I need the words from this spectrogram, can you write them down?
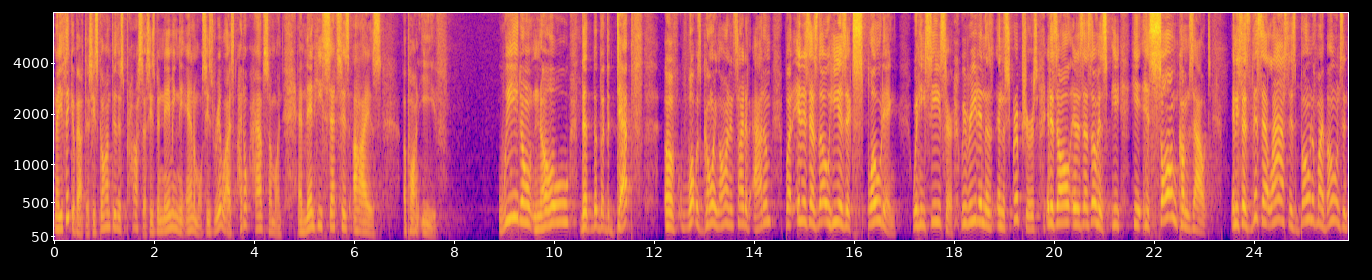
Now, you think about this. He's gone through this process. He's been naming the animals. He's realized, I don't have someone. And then he sets his eyes upon Eve. We don't know the, the, the depth of what was going on inside of Adam, but it is as though he is exploding when he sees her. We read in the, in the scriptures, it is, all, it is as though his, he, he, his song comes out and he says, This at last is bone of my bones and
